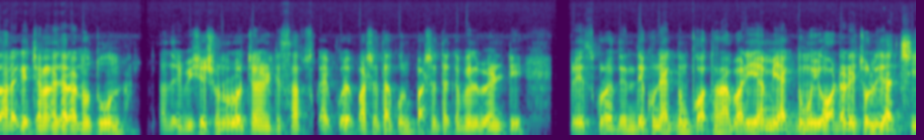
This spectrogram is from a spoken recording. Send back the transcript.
তার আগে চ্যানেলে যারা নতুন তাদের বিশেষ অনুরোধ, চ্যানেলটি সাবস্ক্রাইব করে পাশে থাকুন, পাশে থাকা বেল বাটনটি প্রেস করে দেন। দেখুন, একদম কথা না বাড়িয়ে আমি একদম ওই অর্ডারে চলে যাচ্ছি।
